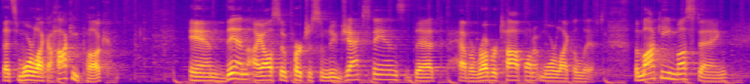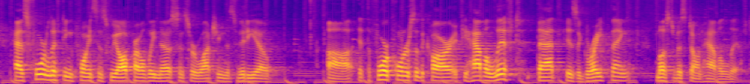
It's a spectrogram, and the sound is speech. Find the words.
that's more like a hockey puck and then I also purchased some new jack stands that have a rubber top on it more like a lift. The Mach-E Mustang has four lifting points as we all probably know since we're watching this video. Uh, at the four corners of the car, if you have a lift, that is a great thing. Most of us don't have a lift.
